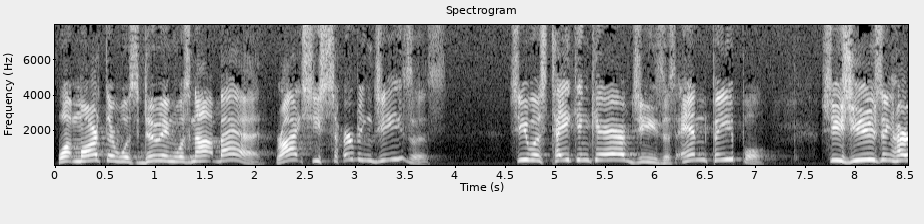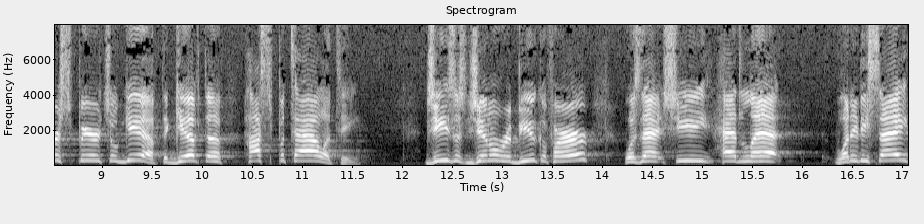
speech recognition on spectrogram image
What Martha was doing was not bad, right? She's serving Jesus. She was taking care of Jesus and people. She's using her spiritual gift, the gift of hospitality. Jesus' gentle rebuke of her was that she had let, what did he say?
